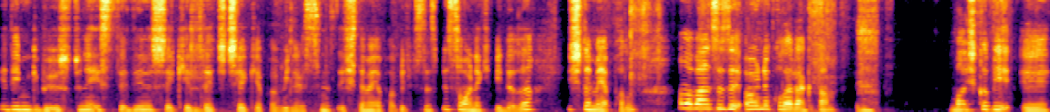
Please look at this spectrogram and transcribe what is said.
Dediğim gibi üstüne istediğiniz şekilde çiçek yapabilirsiniz, işleme yapabilirsiniz. Bir sonraki videoda işleme yapalım. Ama ben size örnek olaraktan başka bir e,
